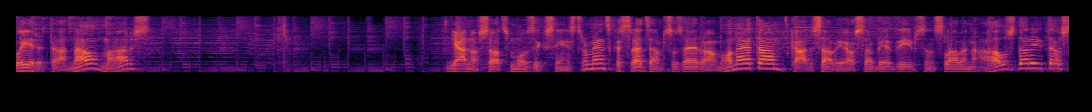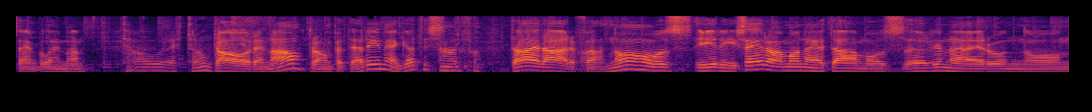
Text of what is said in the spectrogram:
Līra tā nav, Māris. Jānosauc mūzikas instruments, kas redzams uz eiro monētām, kādas avio sabiedrības un slavena alus darītājs emblēmām. Taure, trumpa. Taure nav, trompete arī negatīvs. Arfa. Tā ir ārfa. Nu, uz īrijas eiro monētām, uz Rinēru un, un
